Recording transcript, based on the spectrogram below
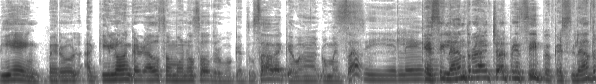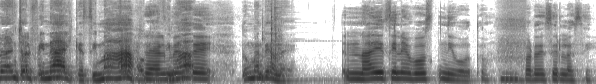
bien, pero aquí los encargados somos nosotros, porque tú sabes que van a comenzar. Sí, el ego. Que si le entro ancho al principio, que si le entro ancho al final, que si más ajo, que si más... Realmente, ¿Tú me entiendes? nadie tiene voz ni voto, por decirlo así.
